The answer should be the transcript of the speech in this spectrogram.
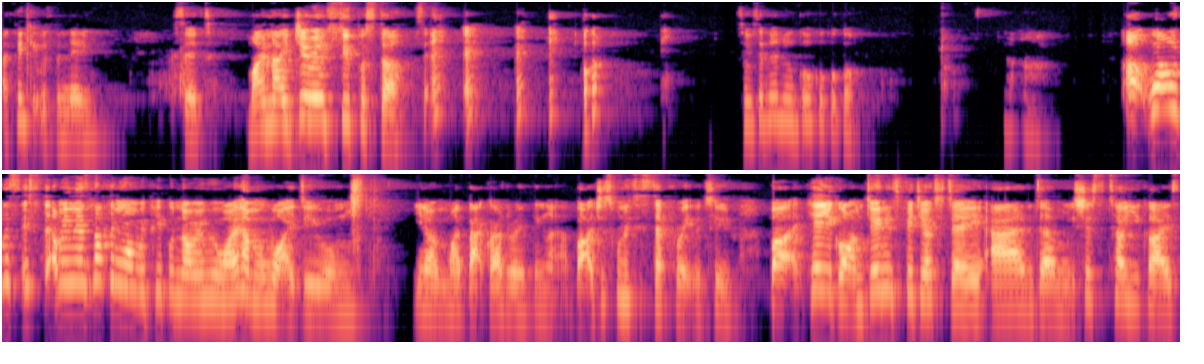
I think it was the name. He said, My Nigerian superstar. I said, eh, eh, eh, eh, okay. So he said, No, no, go, go, go, go. Uh-uh. Uh, well, this is, I mean, there's nothing wrong with people knowing who I am and what I do, or, you know, my background or anything like that. But I just wanted to separate the two. But here you go. I'm doing this video today, and um, it's just to tell you guys,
